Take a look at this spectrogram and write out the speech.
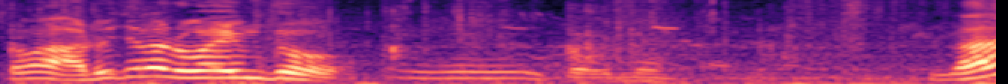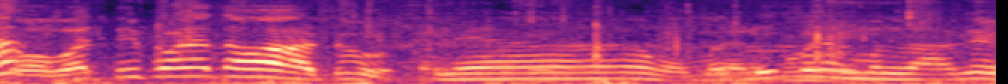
તમે આડું ચલા રોવા એમ તો. મોહમ્મદ નહીં પડે તમારે આડું. એટલે મોહમ્મદ નહીં પણ મને લાગે.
